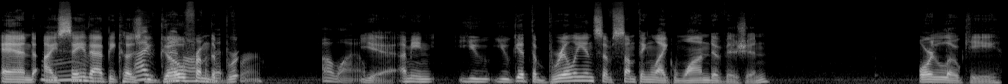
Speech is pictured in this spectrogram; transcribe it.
And I say that because you I've go been from the br- for a while. yeah, I mean, you you get the brilliance of something like WandaVision or Loki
